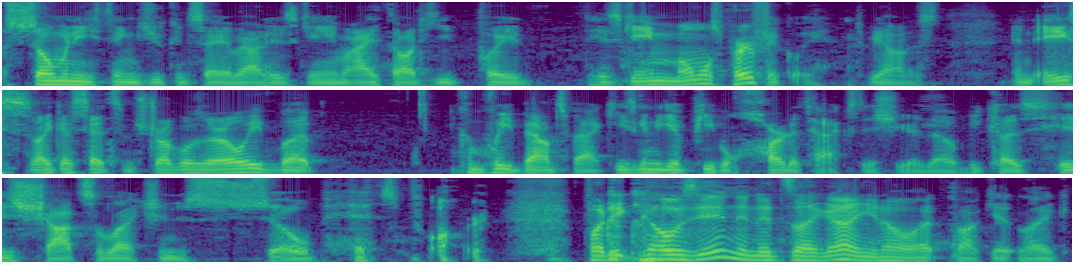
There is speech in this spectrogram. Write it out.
so many things you can say about his game. I thought he played his game almost perfectly, to be honest. And Ace, like I said, some struggles early, but complete bounce back. He's going to give people heart attacks this year, though, because his shot selection is so piss poor. but it goes in, and it's like, oh, you know what? Fuck it. Like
